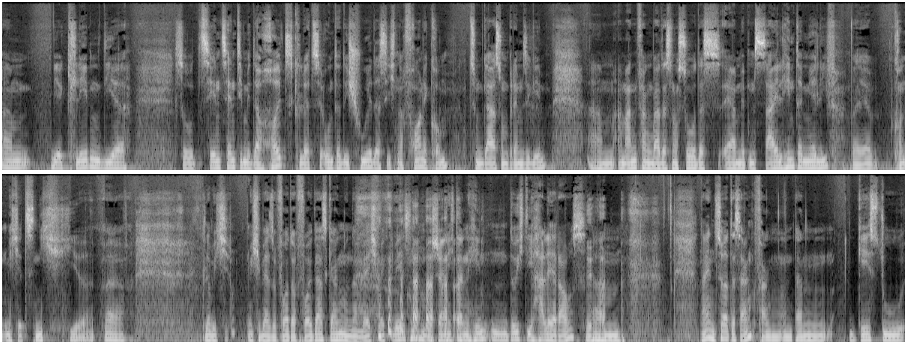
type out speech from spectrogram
ähm, wir kleben dir so 10 cm Holzklötze unter die Schuhe, dass ich nach vorne komme zum Gas und Bremse geben. Ähm, am Anfang war das noch so, dass er mit dem Seil hinter mir lief, weil er konnte mich jetzt nicht hier äh, glaube ich, ich wäre sofort auf Vollgas gegangen und dann wäre ich weg gewesen. Wahrscheinlich dann hinten durch die Halle raus. Ja. Ähm, nein, so hat das angefangen. Und dann gehst du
